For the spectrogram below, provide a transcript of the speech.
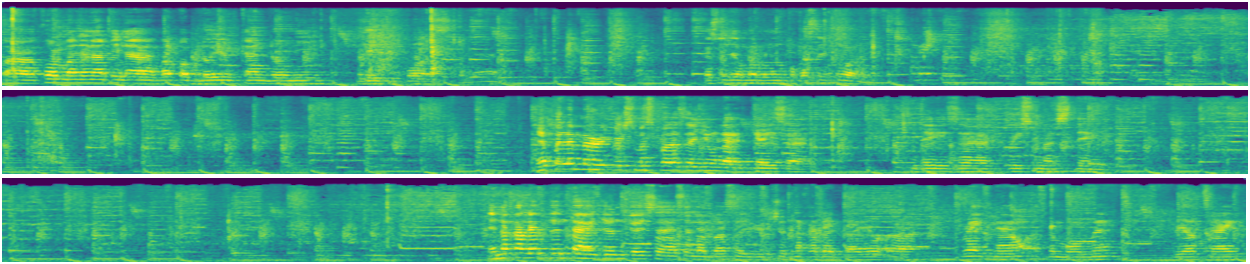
uh, formal na natin na mapablow yung candle ni Lady Boss. Kaso di ako marunong bukas nito ah. Yan pala, Merry Christmas pala sa inyong lahat guys ah. Today is a Christmas day. And naka-live din tayo dyan guys sa, sa labas sa YouTube. Naka-live tayo uh, right now at the moment. Real time.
